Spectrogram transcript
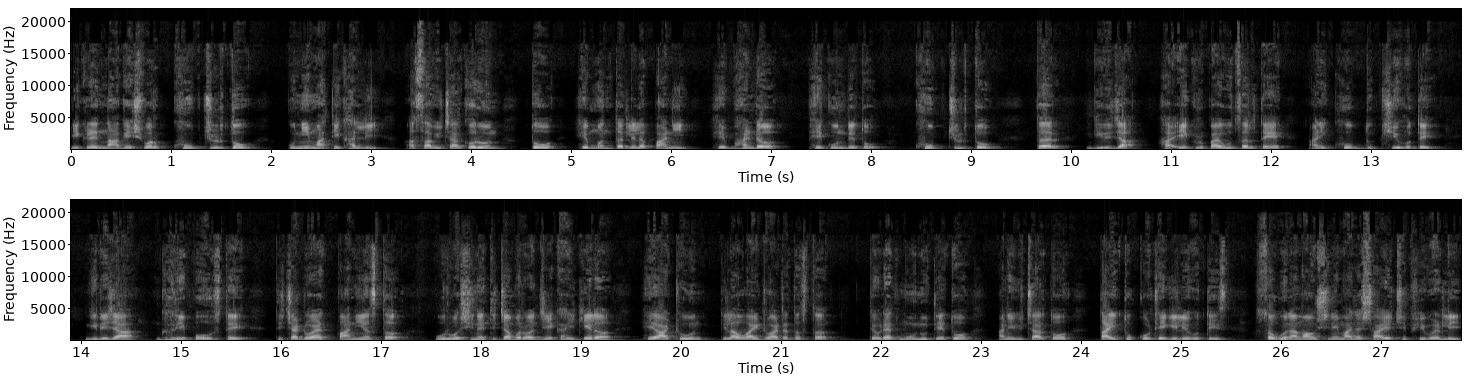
इकडे नागेश्वर खूप चिडतो. कुणी माती खाल्ली? असा विचार करून तो हे मंतरलेलं पाणी हे भांड फेकून देतो खूप चिडतो. तर गिरिजा हा एक रुपया उचलते आणि खूप दुःखी होते. गिरिजा घरी पोहोचते. तिच्या डोळ्यात पाणी असतं. उर्वशीने तिच्याबरोबर जे काही केलं हे आठवून तिला वाईट वाटत असतं. तेवढ्यात मोनूत येतो आणि विचारतो ताई तू कोठे गेली होतीस? सगुना मावशीने माझ्या शाळेची फी भरली.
